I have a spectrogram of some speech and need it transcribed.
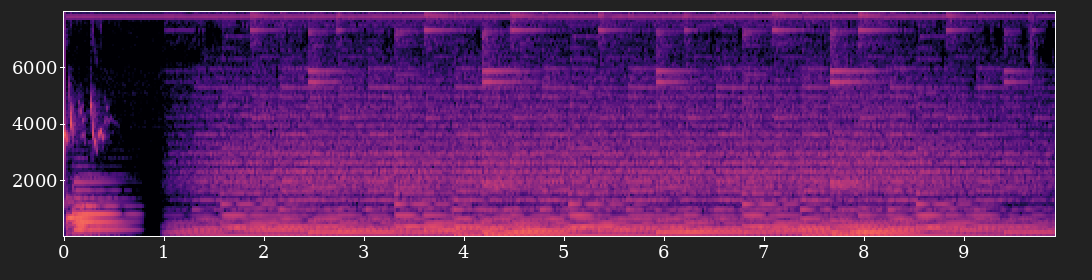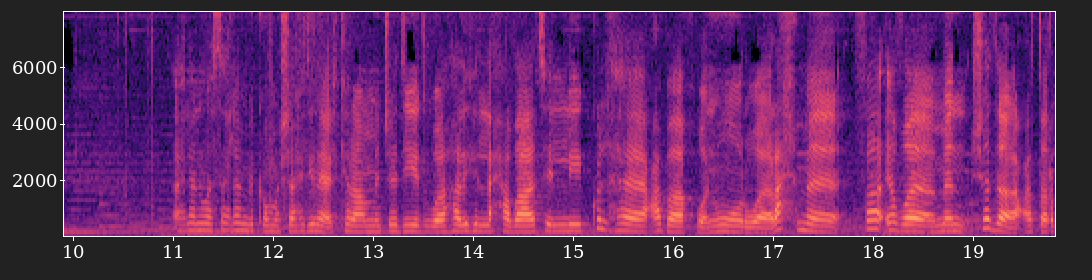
أهلا وسهلا بكم مشاهدينا الكرام من جديد وهذه اللحظات اللي كلها عبق ونور ورحمة. فائضة من شذا عطر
